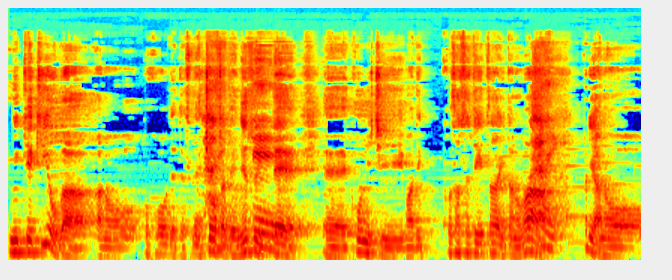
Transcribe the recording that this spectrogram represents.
日系企業が、あの、ここでですね、調査で根付いて、えー、えー、今日まで来させていただいたのは、はい、やっぱりあの、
